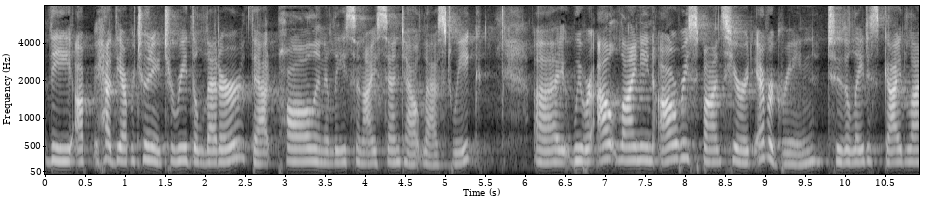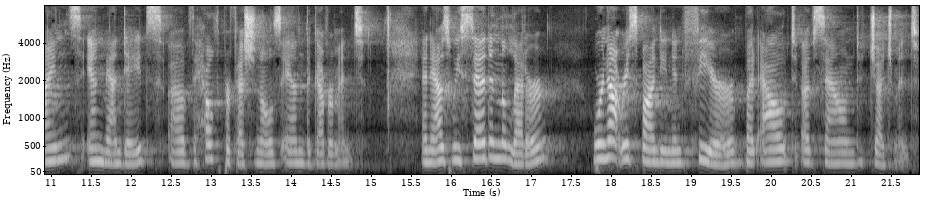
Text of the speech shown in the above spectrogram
the op- had the opportunity to read the letter that Paul and Elise and I sent out last week. Uh, we were outlining our response here at Evergreen to the latest guidelines and mandates of the health professionals and the government. And as we said in the letter, we're not responding in fear, but out of sound judgment,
